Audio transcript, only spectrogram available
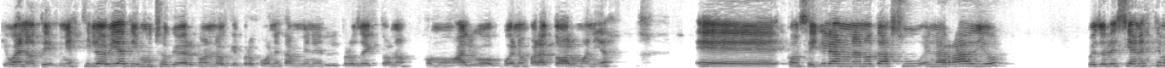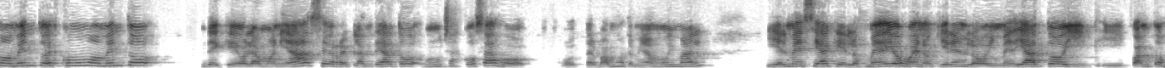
que bueno, mi estilo de vida tiene mucho que ver con lo que propone también el proyecto, ¿no? Como algo bueno para toda la humanidad. Eh, conseguí que le dan una nota a su en la radio, pues yo le decía, en este momento es como un momento de que o la humanidad se replantea muchas cosas o, vamos a terminar muy mal, y él me decía que los medios, bueno, quieren lo inmediato y, y, cuántos,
